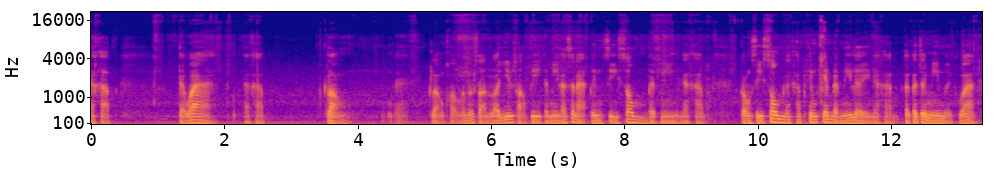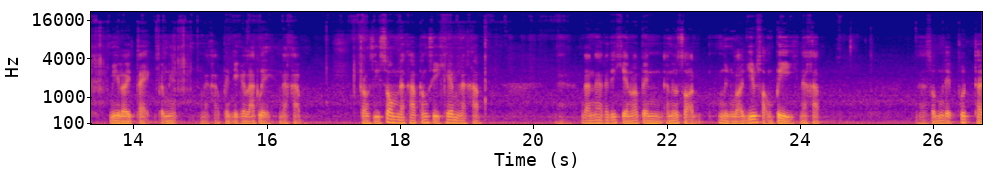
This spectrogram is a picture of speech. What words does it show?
นะครับ แต่ว่านะครับกล่องอกล่องของอนุสรณ์122ปี จะมีลักษณะเป็นสีส้มแบบนี้นะครับ กล่องสีส้มนะครับ เข้มๆแบบนี้เลยนะครับ แล้วก็จะมีเหมือนว่ามีรอยแตกแบบนี้นะครับ เป็นเอกลักษณ์เลยนะครับ กล่องสีส้มนะครับ ต้องสีเข้มนะครับ ด้านหน้าก็จะเขียนว่าเป็นอนุสรณ์122 ปีนะครับ สมเด็จพุทธา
